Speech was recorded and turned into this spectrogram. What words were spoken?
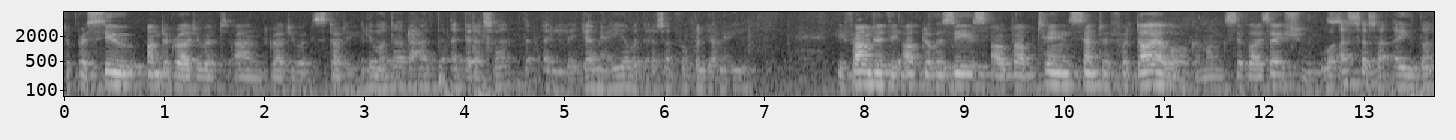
to pursue undergraduate and graduate study. لمتابعة الدراسات الجامعية والدراسات فوق الجامعية He founded the Abdulaziz Al Babtain Center for Dialogue Among Civilizations وأسس أيضا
